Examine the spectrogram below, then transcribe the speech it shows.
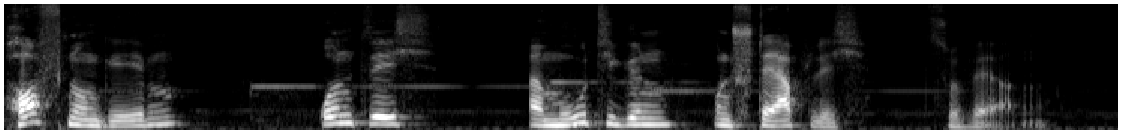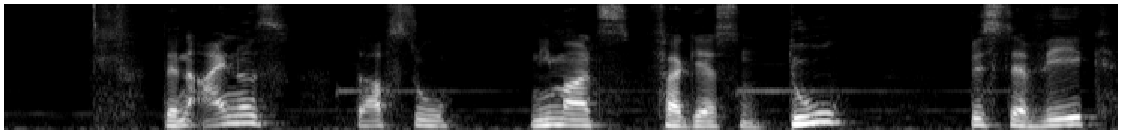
Hoffnung geben und dich ermutigen, unsterblich zu werden. Denn eines darfst du niemals vergessen. Du bist der Weg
